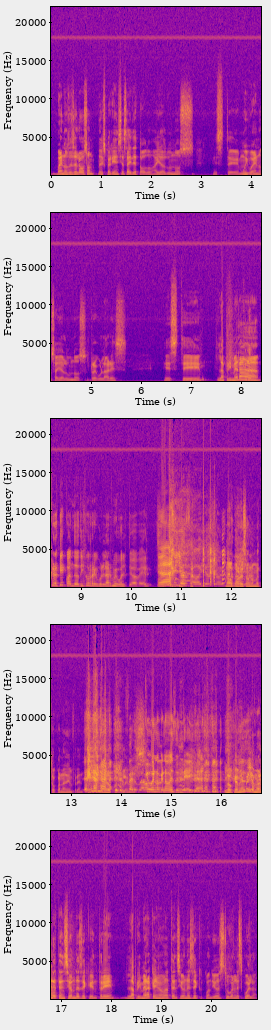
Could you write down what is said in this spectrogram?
bueno, desde luego son experiencias, hay de todo, hay alumnos este, muy buenos, hay alumnos regulares. Este, la primera. Creo, que cuando dijo regular me volteó a ver. Creo que yo soy, yo soy. No, por eso no me tocó nadie enfrente. No problemas. Qué bueno que no me senté ahí. Lo que a mí me llamó la atención desde que entré, la primera que me llamó la atención es de que cuando yo estuve en la escuela,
